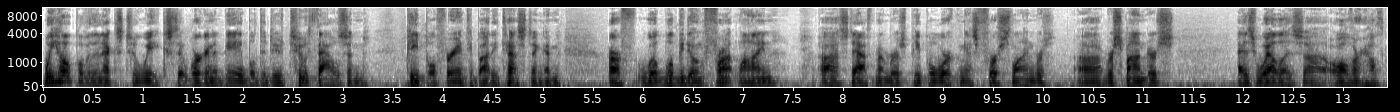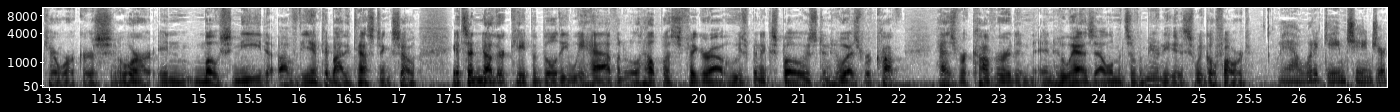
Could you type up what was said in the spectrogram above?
We hope over the next two weeks that we're going to be able to do 2,000 people for antibody testing. And our, we'll, we'll be doing frontline uh, staff members, people working as first line res, uh, responders, as well as uh, all of our healthcare workers who are in most need of the antibody testing. So it's another capability we have, and it will help us figure out who's been exposed and who has, reco has recovered and, and who has elements of immunity as we go forward. Yeah, what a game changer.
